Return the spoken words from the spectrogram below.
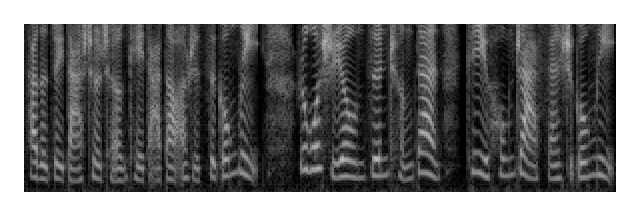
它的最大射程可以达到二十四公里，如果使用增程弹，可以轰炸三十公里。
